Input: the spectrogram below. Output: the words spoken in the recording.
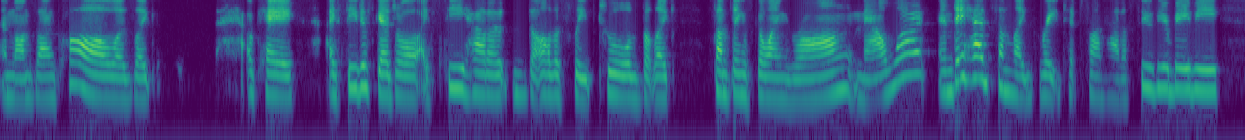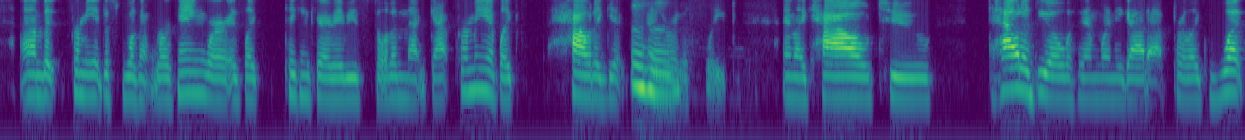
in Moms on Call was like, okay, I see the schedule, I see how to the, all the sleep tools, but like something's going wrong. Now what? And they had some like great tips on how to soothe your baby. Um, but for me, it just wasn't working. Whereas like Taking Cara Babies filled in that gap for me of like how to get mm-hmm. Ezra to sleep and like how to how to deal with him when he got up or like what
